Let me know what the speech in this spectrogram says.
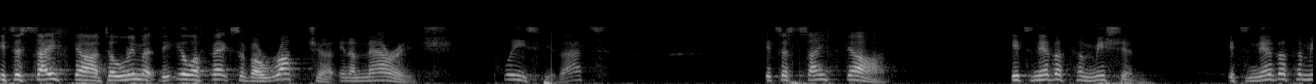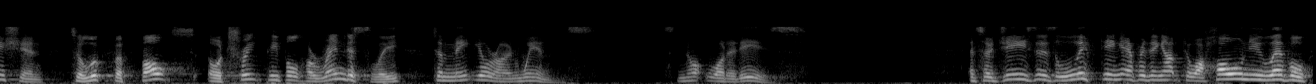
It's a safeguard to limit the ill effects of a rupture in a marriage. Please hear that. It's a safeguard. It's never permission. It's never permission to look for faults or treat people horrendously to meet your own whims. It's not what it is. And so Jesus, lifting everything up to a whole new level,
